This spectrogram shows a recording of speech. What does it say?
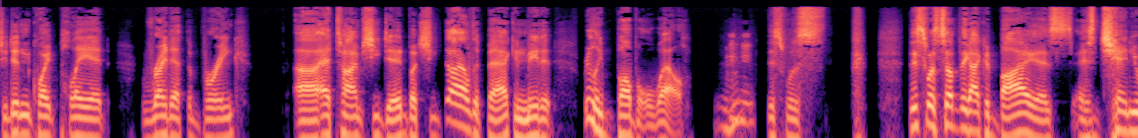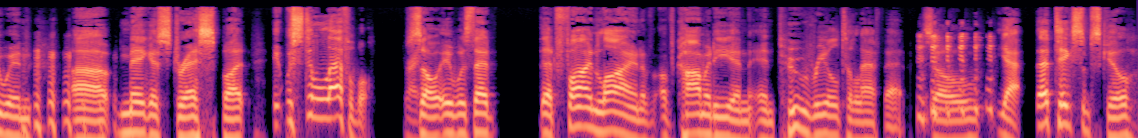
She didn't quite play it right at the brink. Uh, at times she did, but she dialed it back and made it really bubble well. Mm-hmm. This was this was something I could buy as as genuine uh, mega stress, but it was still laughable. Right. So it was that that fine line of, of comedy and and too real to laugh at. So yeah, that takes some skill.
